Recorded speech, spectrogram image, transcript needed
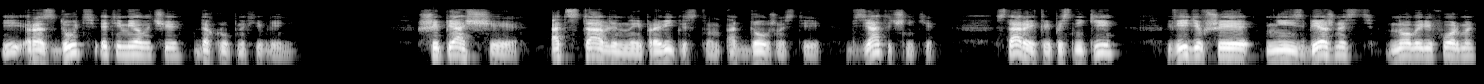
и раздуть эти мелочи до крупных явлений. Шипящие, отставленные правительством от должности взяточники, старые крепостники, видевшие неизбежность новой реформы,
